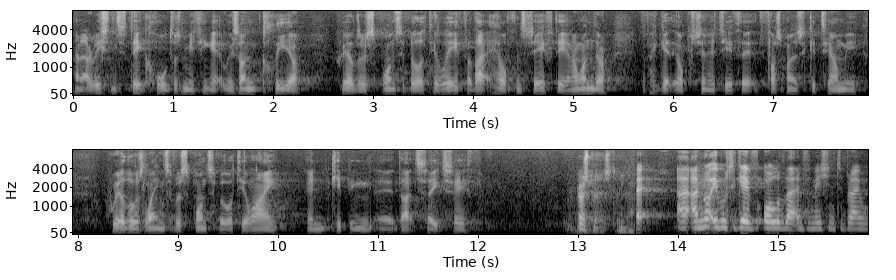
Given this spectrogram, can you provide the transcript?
And at a recent stakeholders meeting, it was unclear where the responsibility lay for that health and safety. And I wonder if I get the opportunity, if the First Minister could tell me where those lines of responsibility lie in keeping uh, that site safe. First Minister. Uh, I, not able to give all of that information to Brian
